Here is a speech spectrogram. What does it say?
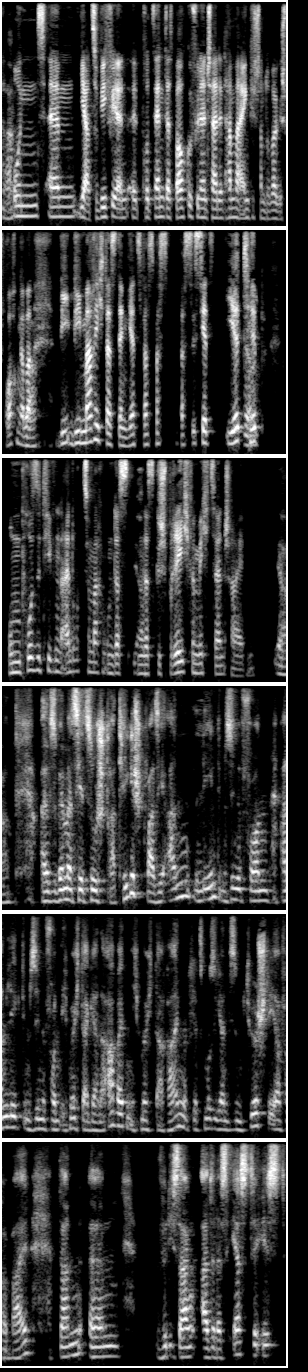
Ja. Und ähm, ja, zu wie viel äh, Prozent das Bauchgefühl entscheidet, haben wir eigentlich schon drüber gesprochen. Aber ja. wie, wie mache ich das denn jetzt? Was, was, was ist jetzt Ihr ja. Tipp, um einen positiven Eindruck zu machen, um das, um das Gespräch für mich zu entscheiden? Ja, also wenn man es jetzt so strategisch quasi anlehnt, im Sinne von, anlegt im Sinne von, ich möchte da gerne arbeiten, ich möchte da rein und jetzt muss ich an diesem Türsteher vorbei, dann ähm, würde ich sagen, also das erste ist,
